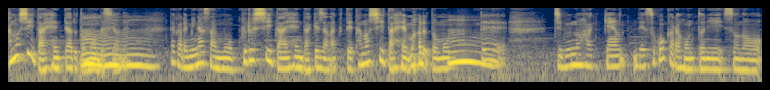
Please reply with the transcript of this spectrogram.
楽しい大変ってあると思うんですよね。だから皆さんも苦しい大変だけじゃなくて楽しい大変もあると思って。自分の発見でそこから本当にその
